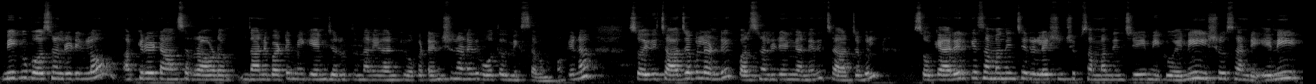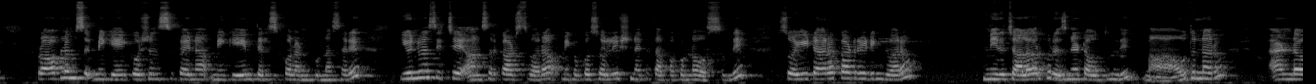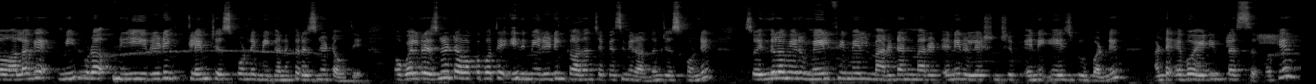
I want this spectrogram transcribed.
మీకు పర్సనల్ రీడింగ్లో అక్యురేట్ ఆన్సర్ రావడం దాన్ని బట్టి మీకు ఏం జరుగుతుందనే దానికి ఒక టెన్షన్ అనేది పోతుంది మీకు సగం ఓకేనా? సో ఇది ఛార్జబుల్ అండి. పర్సనల్ రీడింగ్ అనేది ఛార్జబుల్ సో క్యారియర్కి సంబంధించి రిలేషన్షిప్ సంబంధించి మీకు ఎనీ ఇష్యూస్ అండి ఎనీ ప్రాబ్లమ్స్ మీకు ఏ క్వశ్చన్స్ పైన మీకు ఏం తెలుసుకోవాలనుకున్నా సరే యూనివర్స్ ఇచ్చే ఆన్సర్ కార్డ్స్ ద్వారా మీకు ఒక సొల్యూషన్ అయితే తప్పకుండా వస్తుంది. సో ఈ టారో కార్డ్ రీడింగ్ ద్వారా మీరు చాలా వరకు రెజినేట్ అవుతుంది అవుతున్నారు. అండ్ అలాగే మీరు కూడా మీ రీడింగ్ క్లెయిమ్ చేసుకోండి మీకు కనుక రెజినేట్ అవుతాయి ఒకవేళ రెజినేట్ అవ్వకపోతే ఇది మీ రీడింగ్ కాదని చెప్పేసి మీరు అర్థం చేసుకోండి. సో ఇందులో మీరు male female married and married any relationship any age group అండి. అంటే above eighteen plus okay?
